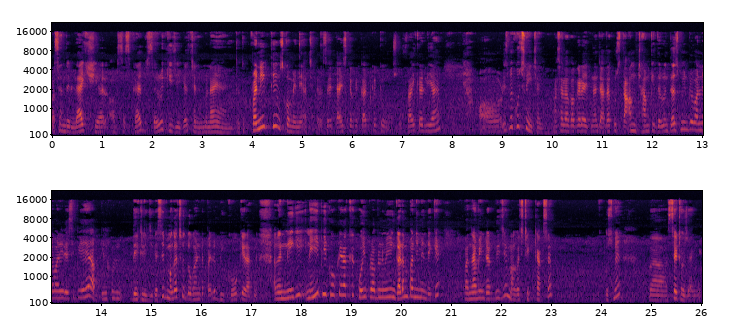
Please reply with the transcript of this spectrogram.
पसंद है लाइक शेयर और सब्सक्राइब ज़रूर कीजिएगा चैनल बनाए हैं तो, तो पनीर थी उसको मैंने अच्छी तरह से डाइस करके कट करके उसको फ्राई कर लिया है। और इसमें कुछ नहीं चाहिए। मसाला वगैरह इतना ज़्यादा कुछ ताम झाम की ज़रूरत दस मिनट में बनने वाली रेसिपी है आप बिल्कुल देख लीजिएगा। सिर्फ़ मगज को दो घंटे पहले भिगो के रखना। अगर नहीं नहीं भिगो के रखे कोई प्रॉब्लम नहीं गर्म पानी में देके पंद्रह मिनट रख दीजिए मगज ठीक ठाक से उसमें आ, सेट हो जाएँगे।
